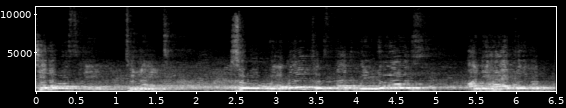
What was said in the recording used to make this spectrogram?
generously tonight. So we are going to start with those on the high table.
